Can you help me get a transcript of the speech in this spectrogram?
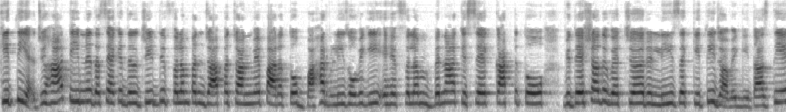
ਕੀਤੀ ਹੈ। ਜੀ ਹਾਂ ਟੀਮ ਨੇ ਦੱਸਿਆ ਕਿ ਦਿਲਜੀਤ ਦੀ ਫਿਲਮ ਪੰਜਾਬ 95 ਭਾਰਤ ਤੋਂ ਬਾਹਰ ਰਿਲੀਜ਼ ਹੋਵੇਗੀ। ਇਹ ਫਿਲਮ ਬਿਨਾਂ ਕਿਸੇ ਕੱਟ ਤੋਂ ਵਿਦੇਸ਼ਾਂ ਦੇ ਵਿੱਚ ਰਿਲੀਜ਼ ਕੀਤੀ ਜਾਵੇਗੀ। ਦੱਸ ਦਈਏ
